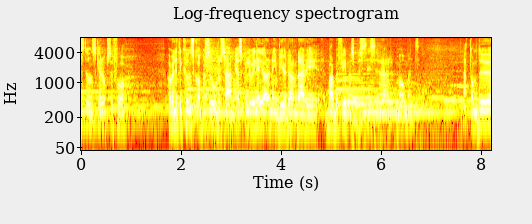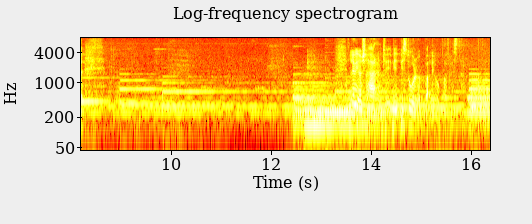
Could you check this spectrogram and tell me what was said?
Liten stund ska du också få, har vi lite kunskapens ord och så här, men jag skulle vilja göra en inbjudan där vi bara befinner oss precis i det här moment. Att om du Eller vi gör så här, vi, vi står upp allihopa förresten.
